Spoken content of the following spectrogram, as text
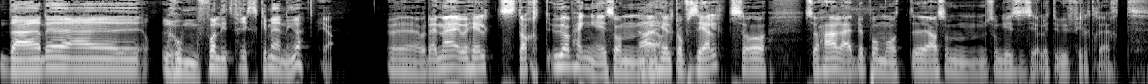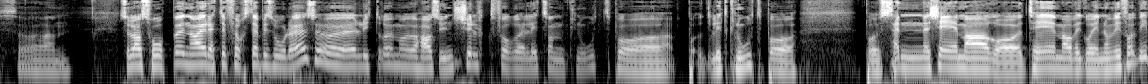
der det er rom for litt friske meninger. Ja. og den er jo helt startuavhengig, sånn Ja, ja. helt offisielt. Så, så her er det på en måte, ja, som, som Gise sier, litt ufiltrert. Så, um, så la oss håpe Nå er jo dette første episode, så lyttere må ha oss unnskyldt for litt sånn knot på, på Litt knot på på sendeskjemaer og temaer vi går innom. Vi, får, vi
